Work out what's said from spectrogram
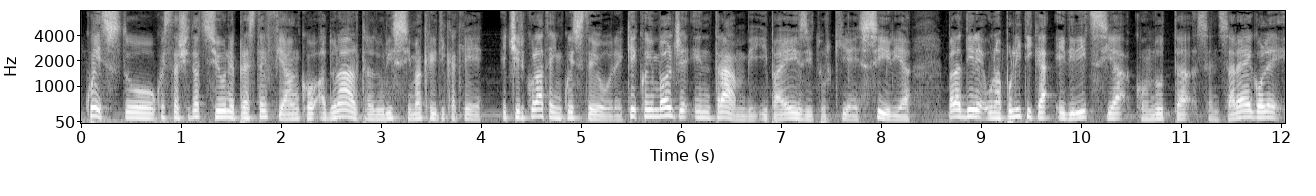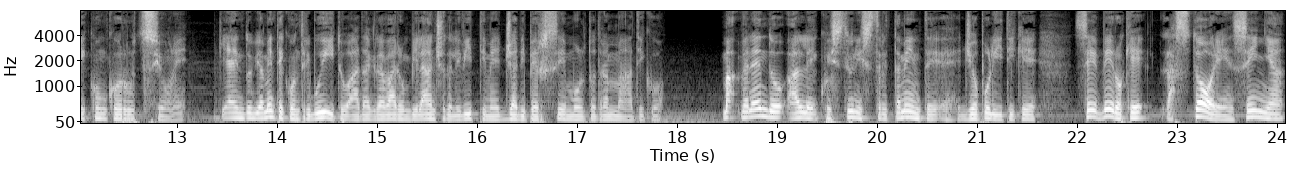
Questo, questa citazione presta il fianco ad un'altra durissima critica che è circolata in queste ore, che coinvolge entrambi i paesi, Turchia e Siria, vale a dire una politica edilizia condotta senza regole e con corruzione che ha indubbiamente contribuito ad aggravare un bilancio delle vittime già di per sé molto drammatico. Ma venendo alle questioni strettamente eh, geopolitiche, se è vero che la storia insegna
